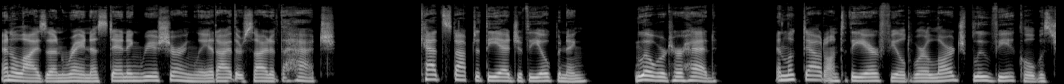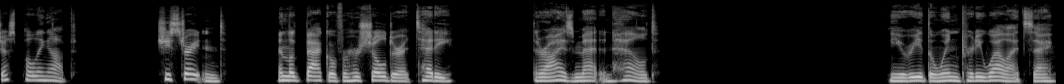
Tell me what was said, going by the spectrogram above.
and Eliza and Rayna standing reassuringly at either side of the hatch. Kat stopped at the edge of the opening, lowered her head, and looked out onto the airfield where a large blue vehicle was just pulling up. She straightened and looked back over her shoulder at Teddy, their eyes met and held. You read the wind pretty well, I'd say,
